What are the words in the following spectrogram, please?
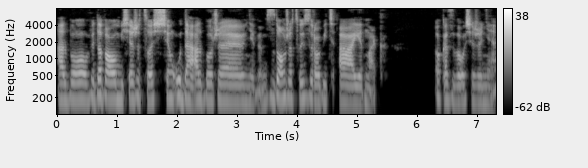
albo wydawało mi się, że coś się uda, albo że nie wiem, zdążę coś zrobić, a jednak okazywało się, że nie.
